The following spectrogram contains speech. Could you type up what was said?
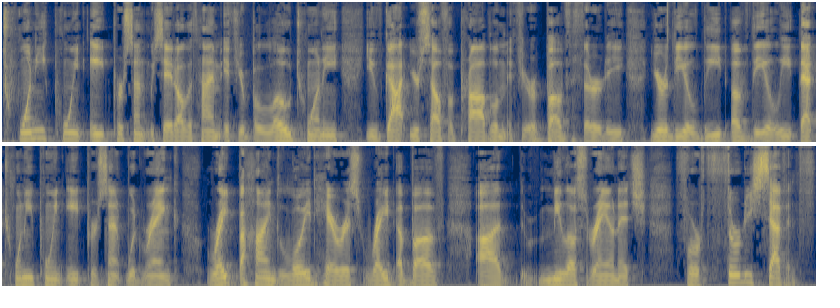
20.8%. We say it all the time. If you're below 20, you've got yourself a problem. If you're above 30, you're the elite of the elite. That 20.8% would rank right behind Lloyd Harris, right above uh, Milos Raonic for 37th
